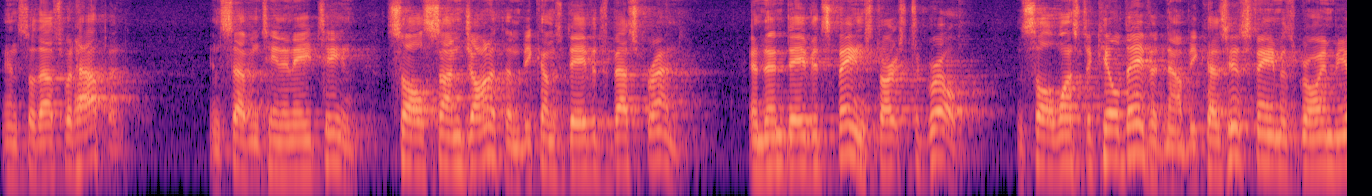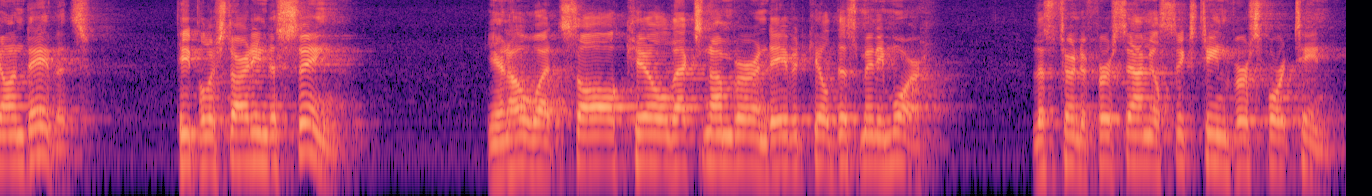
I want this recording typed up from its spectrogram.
And so that's what happened in 17 and 18. Saul's son Jonathan becomes David's best friend. And then David's fame starts to grow. And Saul wants to kill David now because his fame is growing beyond David's. People are starting to sing you know what? Saul killed X number and David killed this many more. Let's turn to 1 Samuel 16, verse 14.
